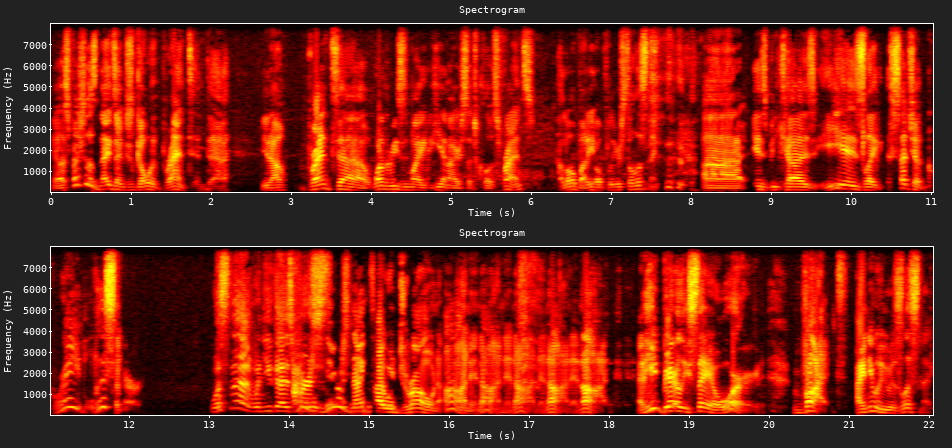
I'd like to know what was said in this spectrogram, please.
You know, especially those nights I just go with Brent, and uh, you know, Brent. Uh, one of the reasons why he and I are such close friends. Hello, buddy. Hopefully, you're still listening. Uh, is because he is like such a great listener. Wasn't that when you guys I mean, first? there was nights I would drone on and on and on and on and on, and he'd barely say a word, but I knew he was listening.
